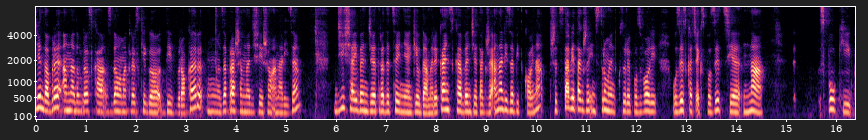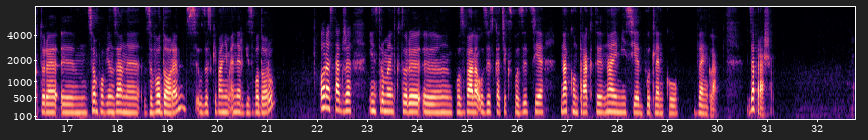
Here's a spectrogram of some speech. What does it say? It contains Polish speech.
Dzień dobry, Anna Dąbrowska z domu maklerskiego Div Broker. Mm, Zapraszam na dzisiejszą analizę. Dzisiaj będzie tradycyjnie giełda amerykańska, będzie także analiza Bitcoina. Przedstawię także instrument, który pozwoli uzyskać ekspozycję na spółki, które są powiązane z wodorem, z uzyskiwaniem energii z wodoru oraz także instrument, który pozwala uzyskać ekspozycję na kontrakty na emisję dwutlenku węgla. Zapraszam.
